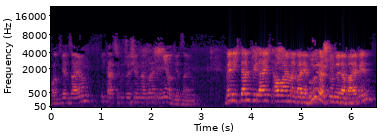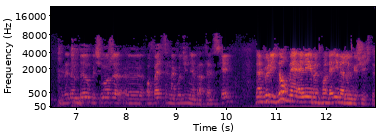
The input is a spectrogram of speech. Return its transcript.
odwiedzają i tacy, którzy się nawzajem nie odwiedzają. Wenn ich dann vielleicht auch einmal bei der Brüderstunde dabei bin, Gdybym był być może e, obecny na godzinie braterskiej, dann würde ich noch mehr erleben von der inneren Geschichte.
